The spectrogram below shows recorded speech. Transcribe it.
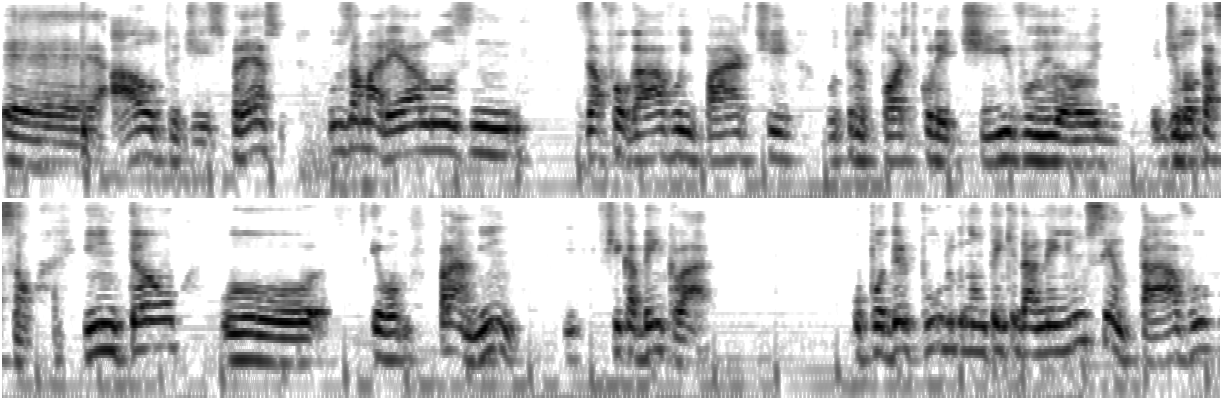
é, alto de expressos, os amarelos desafogavam em parte o transporte coletivo de lotação. Então, para mim, fica bem claro: o poder público não tem que dar nenhum centavo,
